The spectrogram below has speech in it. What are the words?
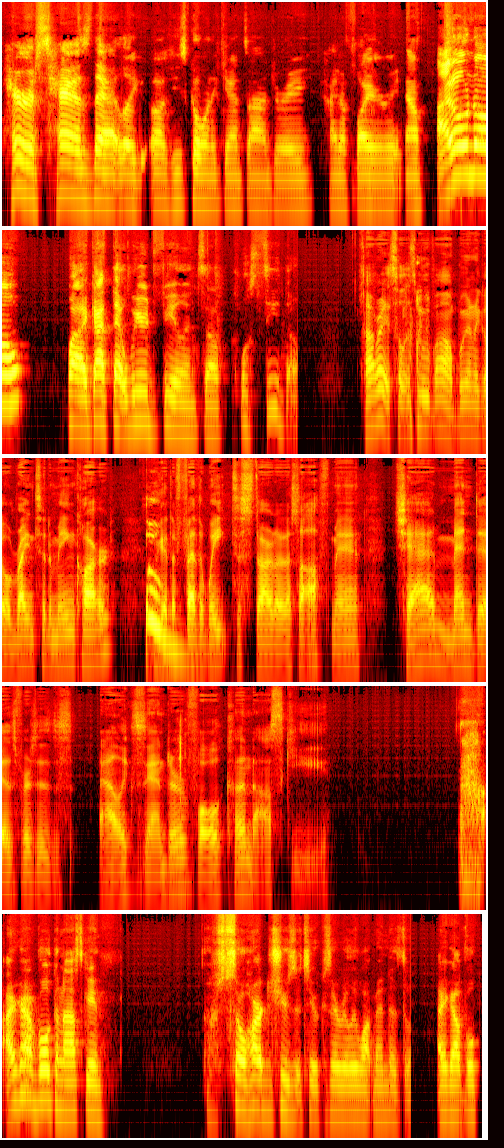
Harris has that like oh he's going against Andre kind of fire right now. I don't know, but I got that weird feeling. So we'll see though. All right, so let's move on. We're gonna go right into the main card. We got the featherweight to start us off, man. Chad Mendes versus Alexander Volkanovski. I got Volkanovski. So hard to choose it too because I really want Mendes. To I got Volk.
